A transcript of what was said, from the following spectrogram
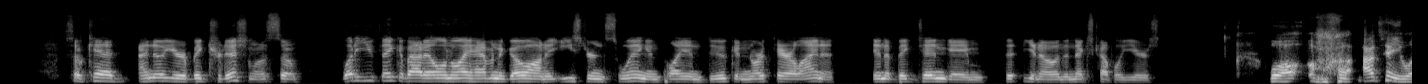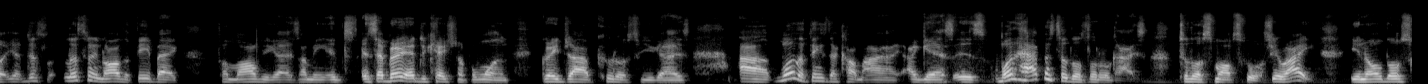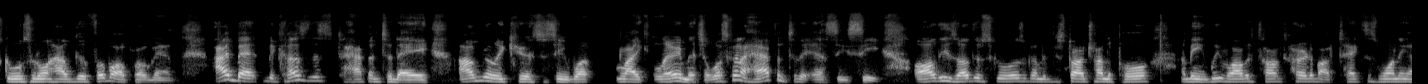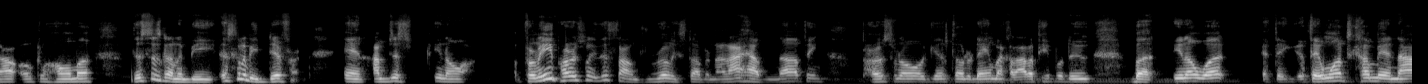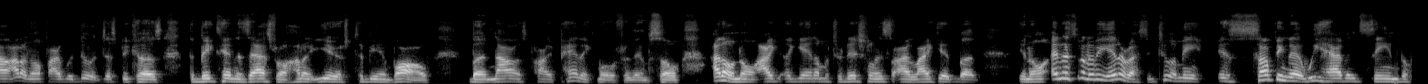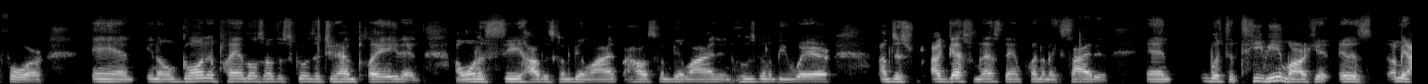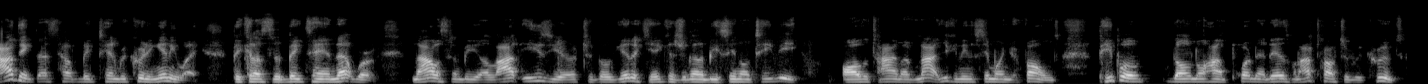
so ked i know you're a big traditionalist so what do you think about illinois having to go on an eastern swing and playing duke and north carolina in a big ten game you know in the next couple of years? Well i'll tell you what just listening to all the feedback from all of you guys. I mean, it's it's a very educational for one. Great job. Kudos to you guys. Uh, one of the things that caught my eye, I guess, is what happens to those little guys, to those small schools. You're right. You know, those schools who don't have good football programs. I bet because this happened today, I'm really curious to see what like Larry mentioned, what's going to happen to the SEC? All these other schools are going to start trying to pull. I mean, we've always talked, heard about Texas wanting out Oklahoma. This is going to be, it's going to be different. And I'm just, you know, for me personally, this sounds really stubborn, and I have nothing personal against Notre Dame like a lot of people do. But you know what? If they if they want to come in now, I don't know if I would do it just because the Big Ten has asked for 100 years to be involved, but now it's probably panic mode for them. So I don't know. I again, I'm a traditionalist. I like it, but you know, and it's going to be interesting too. I mean, it's something that we haven't seen before and you know going and playing those other schools that you haven't played and i want to see how this is going to be aligned how it's going to be aligned and who's going to be where. I'm just i guess from that standpoint i'm excited. And with the tv market it is i mean i think that's helped big ten recruiting anyway because the big ten network. Now it's going to be a lot easier to go get a kid because you're going to be seen on tv all the time. If not you can even see them on your phones. People don't know how important that is when i talk to recruits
